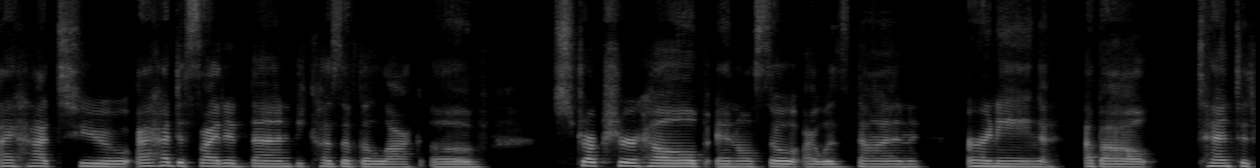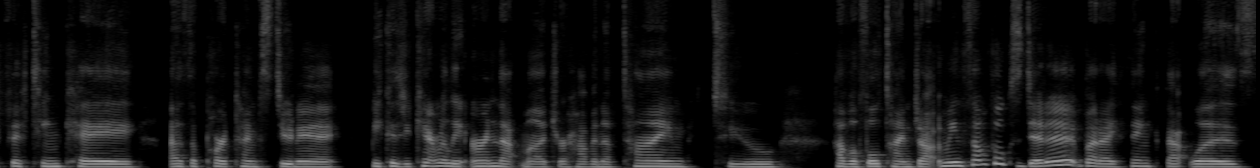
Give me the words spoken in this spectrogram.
I had to, I had decided then because of the lack of structure help, and also I was done earning about 10 to 15K as a part time student because you can't really earn that much or have enough time to have a full time job. I mean, some folks did it, but I think that was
